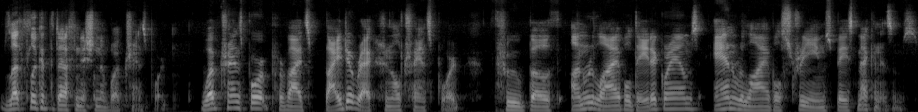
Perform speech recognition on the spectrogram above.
Let's look at the definition of Web Transport. Web Transport provides bidirectional transport through both unreliable datagrams and reliable streams-based mechanisms.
